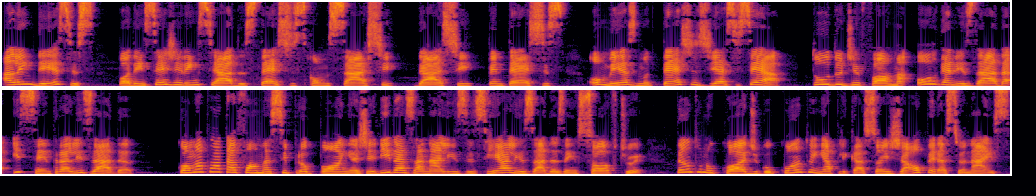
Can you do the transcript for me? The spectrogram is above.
Além desses, podem ser gerenciados testes como SAST, DAST, pentestes ou mesmo testes de SCA, tudo de forma organizada e centralizada. Como a plataforma se propõe a gerir as análises realizadas em software, tanto no código quanto em aplicações já operacionais,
